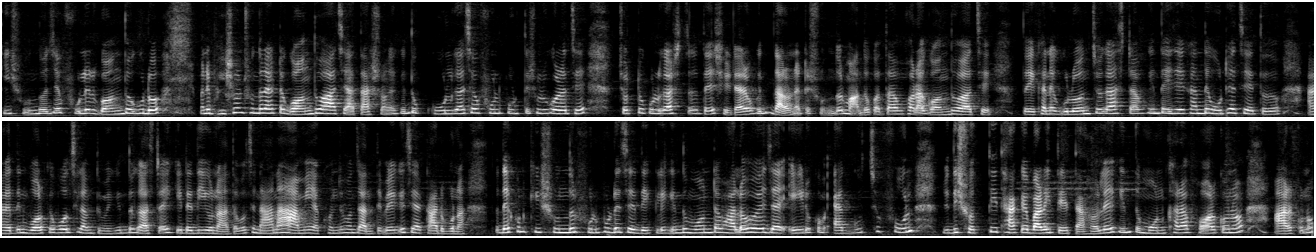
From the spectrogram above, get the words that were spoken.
কি সুন্দর যে ফুলের গন্ধগুলো মানে ভীষণ সুন্দর একটা গন্ধ আছে। আর তার সঙ্গে কিন্তু কুল গাছেও ফুল ফুটতে শুরু করেছে। ছোট্ট কুল গাছটাতে সেটারও কিন্তু দারুণ একটা সুন্দর মাদকতা ভরা গন্ধ আছে। তো এখানে গুলঞ্চ গাছটাও কিন্তু এই যে এখান থেকে উঠেছে। তো আগের দিন বরকে বলছিলাম, তুমি কিন্তু গাছটাই কেটে দিও না। তো বলছে, না না, আমি এখন যখন জানতে পেরে গেছি আর কাটবো না। তো দেখুন কি সুন্দর ফুল ফুটেছে। দেখলে কিন্তু মনটা ভালো হয়ে যায়। এইরকম একগুচ্ছ ফুল যদি সত্যি থাকে বাড়িতে, তাহলে কিন্তু মন খারাপ হওয়ার কোনো, আর কোনো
